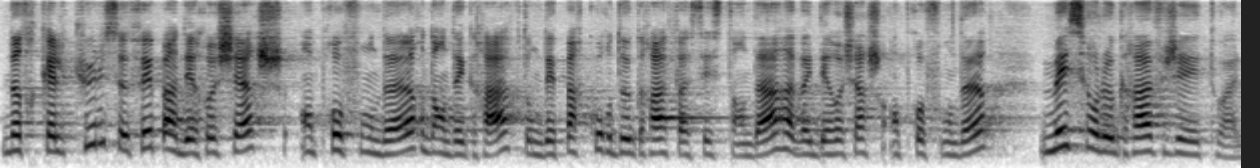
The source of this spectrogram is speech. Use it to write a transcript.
notre calcul se fait par des recherches en profondeur dans des graphes, donc des parcours de graphes assez standards avec des recherches en profondeur, mais sur le graphe G étoile.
